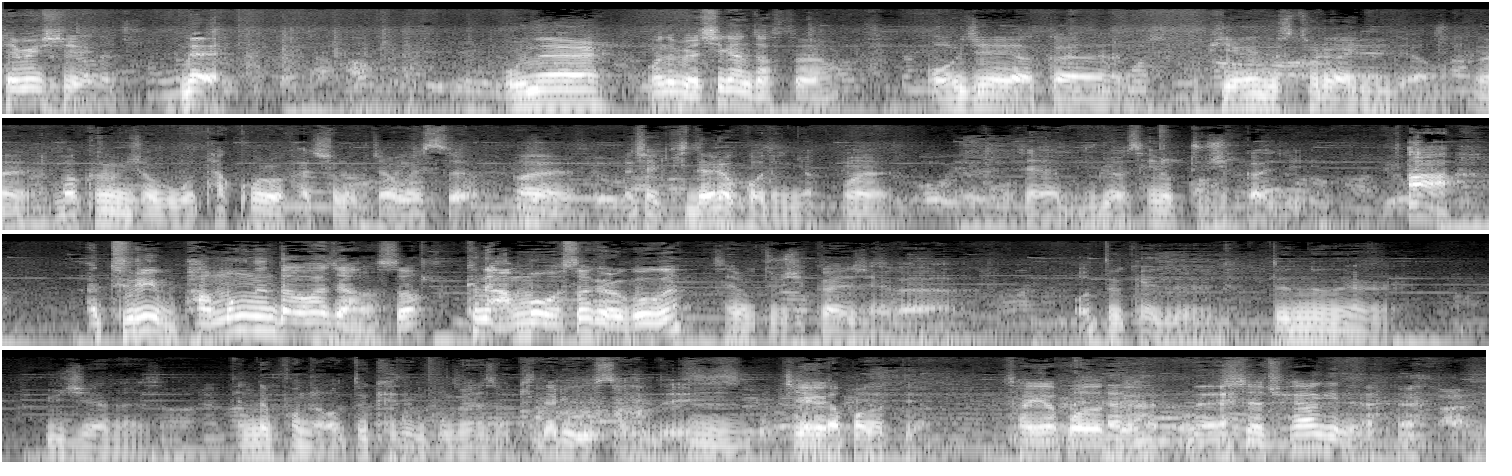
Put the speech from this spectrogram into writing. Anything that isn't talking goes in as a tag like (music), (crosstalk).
재민 씨, 네. 오늘 오늘 몇 시간 잤어요? 어제 약간 비하인드 스토리가 있는데요. 네. 마크 형이 저보고 타코를 같이 먹자고 했어요. 네. 제가 기다렸거든요. 네. 제가 무려 새벽 2시까지. 아, 둘이 밥 먹는다고 하지 않았어? 근데 안 먹었어 결국은? 새벽 2시까지 제가 어떻게든 뜬 눈을 유지하면서 핸드폰을 어떻게든 보면서 기다리고 있었는데 음, 제가 뻗었대요. 자기가 뻗었대요? (laughs) 네. 진짜 최악이네.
